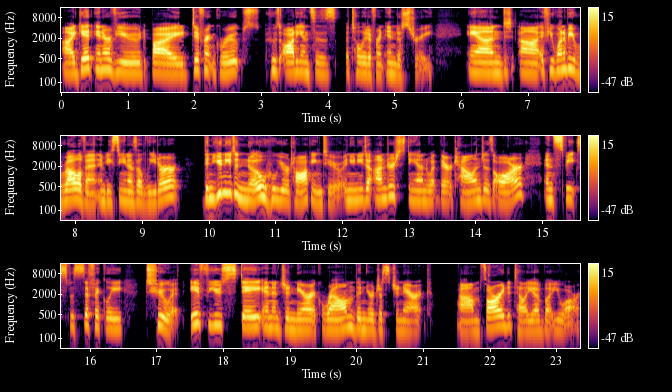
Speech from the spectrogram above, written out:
I get interviewed by different groups whose audience is a totally different industry. And uh, if you want to be relevant and be seen as a leader, then you need to know who you're talking to and you need to understand what their challenges are and speak specifically to it. If you stay in a generic realm, then you're just generic. Um, sorry to tell you, but you are.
